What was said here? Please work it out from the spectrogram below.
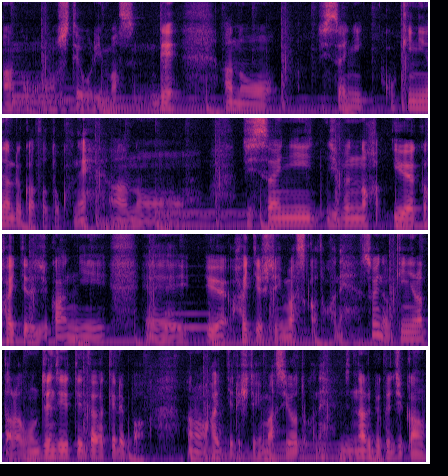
あのしておりますんであの実際にこう気になる方とかねあの実際に自分の予約入ってる時間に、えー、入ってる人いますかとかね。そういうの気になったらもう全然言っていただければあの入ってる人いますよとかね。なるべく時間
